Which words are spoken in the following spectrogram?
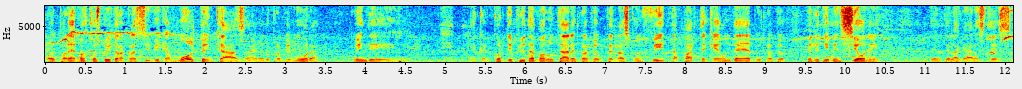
poi il Palermo ha costruito la classifica molto in casa eh, nelle proprie mura quindi ecco, ancora di più da valutare proprio per la sconfitta a parte che è un derby proprio per le dimensioni de della gara stessa.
